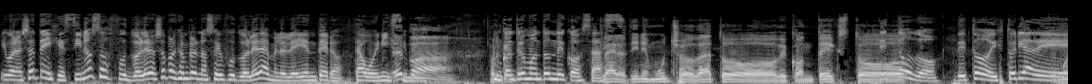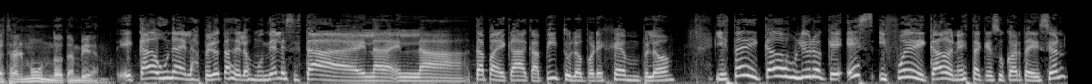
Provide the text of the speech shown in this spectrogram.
Y bueno, ya te dije, si no sos futbolero, yo por ejemplo no soy futbolera, me lo leí entero, está buenísimo. ¡Epa! Porque- Encontré un montón de cosas. Claro, tiene mucho dato de contexto. De todo, de todo, historia de... muestra el mundo también. eh, cada una de las pelotas de los mundiales está en la, en la tapa de cada capítulo, por ejemplo. Y está dedicado, es un libro que es y fue dedicado en esta que es su cuarta edición,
